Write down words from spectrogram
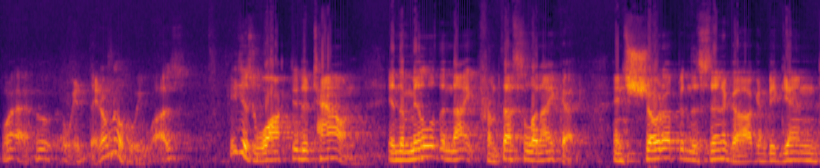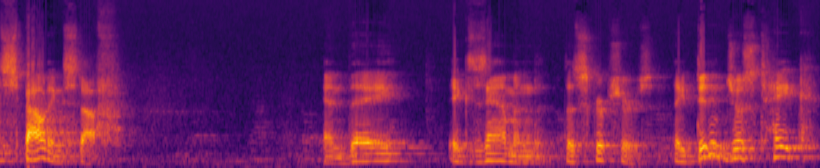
What, who, oh, they don't know who he was. He just walked into town in the middle of the night from Thessalonica and showed up in the synagogue and began spouting stuff. And they examined the scriptures. They didn't just take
